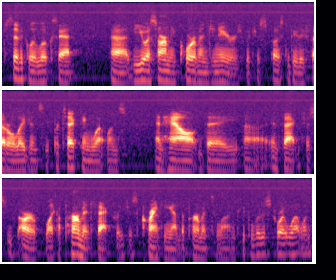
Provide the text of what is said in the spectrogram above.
specifically looks at uh, the U.S. Army Corps of Engineers, which is supposed to be the federal agency protecting wetlands, and how they, in fact, just are like a permit factory, just cranking out the permits allowing people to destroy wetlands.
